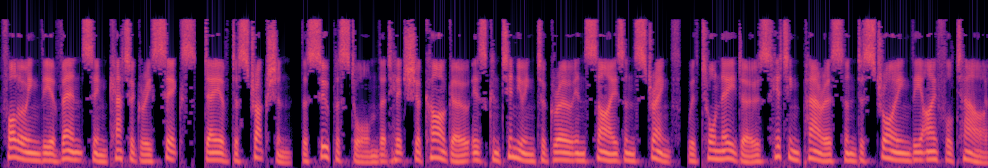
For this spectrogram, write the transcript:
Following the events in Category 6, Day of Destruction, the superstorm that hit Chicago is continuing to grow in size and strength, with tornadoes hitting Paris and destroying the Eiffel Tower.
